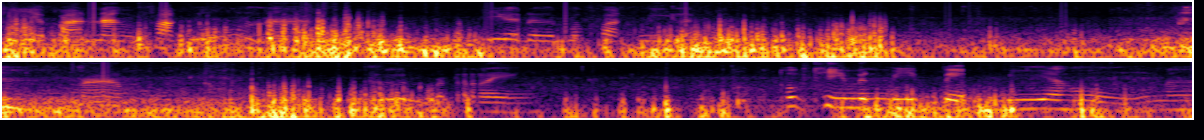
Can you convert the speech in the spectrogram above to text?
ที่จะปานั่งฝักนู้นนะนี่ก็เดินมาฝักนี้แหละ น้ำขึ้นมันแรง ทีมันมีเป็ดมีหงนะ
